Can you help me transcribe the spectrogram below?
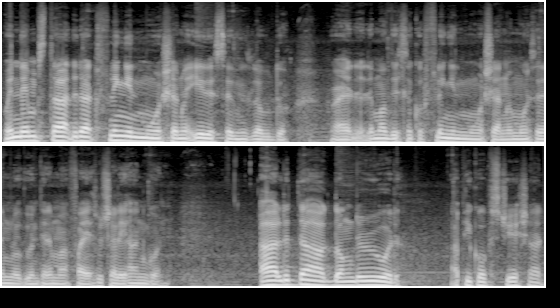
When them start that flinging motion with 87s love do, right? Them have this a flinging motion when most of them love going to them on fire, especially handgun. All the dog down the road, I pick up straight shot.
